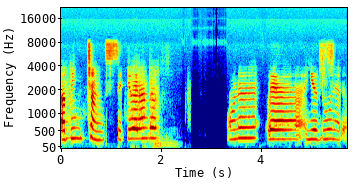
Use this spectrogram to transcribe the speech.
അബിൻ ചങ് സെറ്റ് വരാണ്ട് ഓന് യദൂനത്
